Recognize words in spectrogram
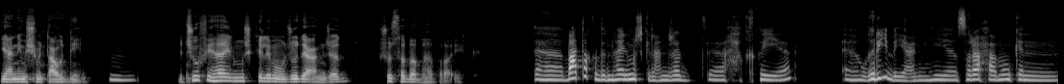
يعني مش متعودين. بتشوفي هاي المشكلة موجودة عن جد؟ شو سببها برأيك؟ أه بعتقد إنه هاي المشكلة عن جد حقيقية آه، وغريبة يعني. هي صراحة ممكن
